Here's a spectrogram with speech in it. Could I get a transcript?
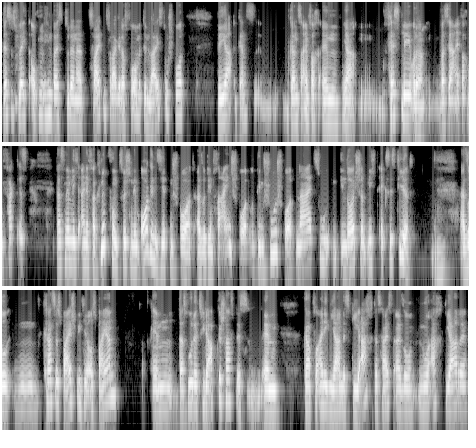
das ist vielleicht auch ein Hinweis zu deiner zweiten Frage davor mit dem Leistungssport, wir ja ganz, ganz einfach ähm, ja, festlegen oder was ja einfach ein Fakt ist, dass nämlich eine Verknüpfung zwischen dem organisierten Sport, also dem Vereinssport und dem Schulsport nahezu in Deutschland nicht existiert. Mhm. Also ein krasses Beispiel hier aus Bayern. Ähm, das wurde jetzt wieder abgeschafft. Es ähm, gab vor einigen Jahren das G8, das heißt also nur acht Jahre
